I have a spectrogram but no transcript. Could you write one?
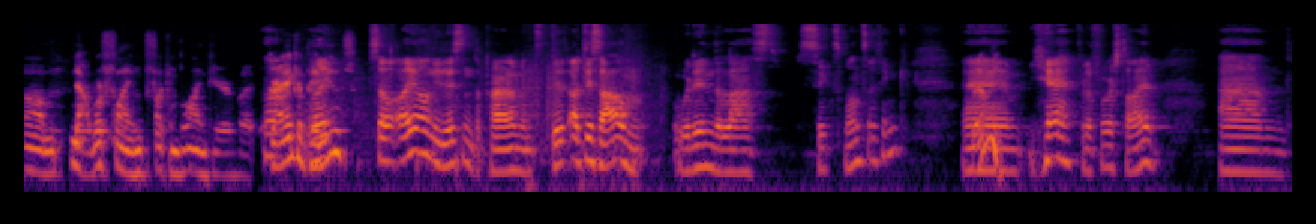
Um, no, we're flying fucking blind here, but No, Greg, opinions? So I only listened to Parliament, uh, this album, within the last six months, I think. Um, Really? Yeah, for the first time. And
